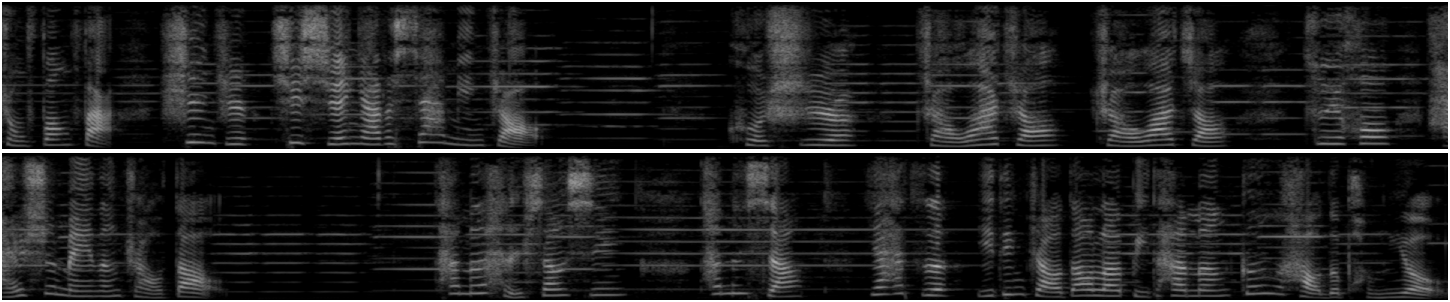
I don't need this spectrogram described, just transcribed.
种方法。甚至去悬崖的下面找，可是找啊找，找啊找，最后还是没能找到。他们很伤心，他们想，鸭子一定找到了比他们更好的朋友。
